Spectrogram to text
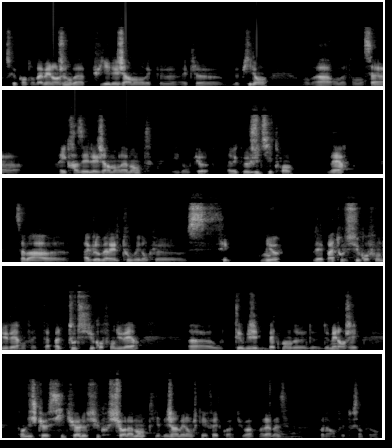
parce que quand on va mélanger, on va appuyer légèrement avec le, avec le, le pilon. On va, on a tendance à, à écraser légèrement la menthe et donc avec le jus de citron vert, ça va euh, agglomérer le tout et donc euh, c'est mieux. Vous n'avez pas tout le sucre au fond du verre en fait. T'as pas tout le sucre au fond du verre euh, où tu es obligé de, bêtement de, de, de mélanger. Tandis que si tu as le sucre sur la menthe, il y a déjà un mélange qui est fait quoi, tu vois, à la base. Voilà, en fait, tout simplement.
